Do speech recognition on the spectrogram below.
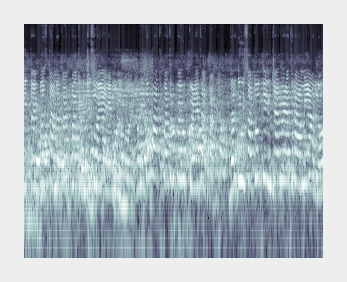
इथं बस स्थानकात बाथरूमची सोय आहे म्हणून. पण इथं पाच पाच रुपये उकळे जातात. जर दिवसातून तीन चार वेळा जर आम्ही आलो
